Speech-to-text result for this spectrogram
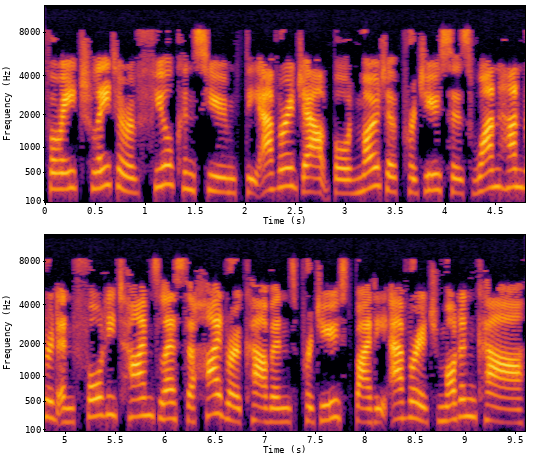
For each liter of fuel consumed, the average outboard motor produces 140 times less the hydrocarbons produced by the average modern car.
